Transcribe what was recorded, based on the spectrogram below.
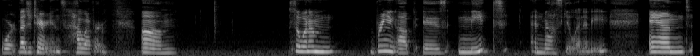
or vegetarians, however. Um, so, what I'm bringing up is meat and masculinity. And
